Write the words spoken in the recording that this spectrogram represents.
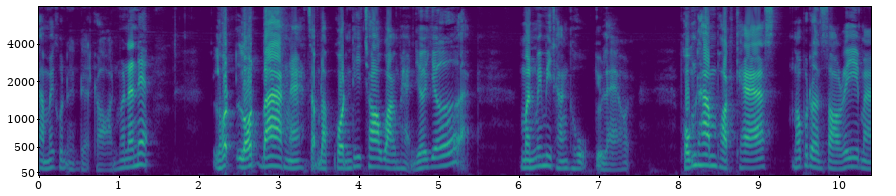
ทำให้คนอื่นเดือดร้อน เพราะนั้นเนี่ยลดลดบ้างนะสำหรับคนที่ชอบวางแผนเยอะๆ มันไม่มีทางถูกอยู่แล้ว ผมทำพอดแคสต์นพดล Story มา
